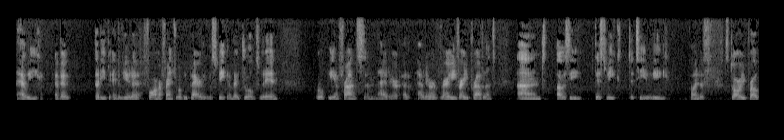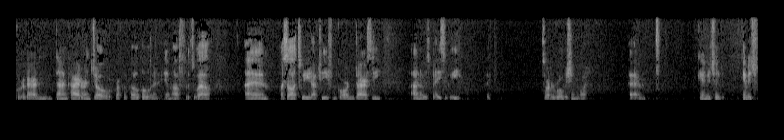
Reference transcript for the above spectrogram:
how he about that he interviewed a former French rugby player who was speaking about drugs within rugby in France and how they're how they're very very prevalent. And obviously, this week the TUE kind of story broke regarding Dan Carter and Joe Rokocoko and Imhoff as well. Um, I saw a tweet actually from Gordon D'Arcy, and it was basically sort of rubbishing what um, had. Kimmage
